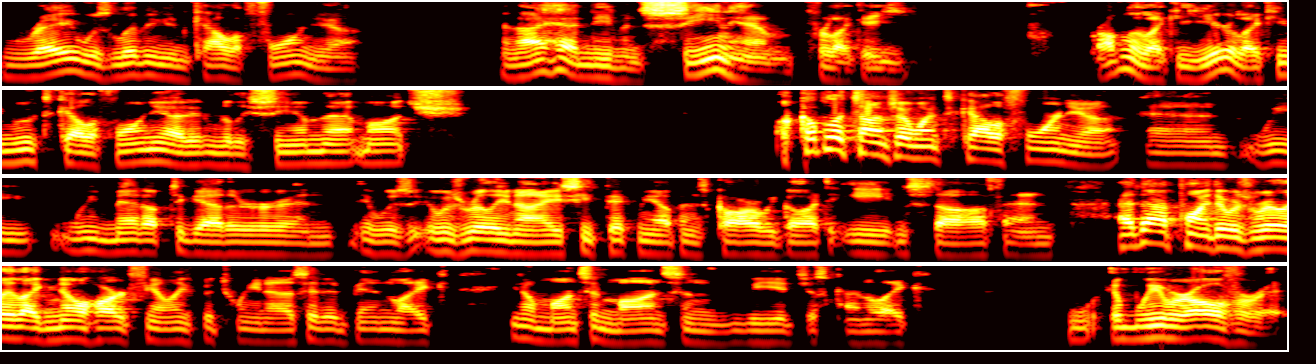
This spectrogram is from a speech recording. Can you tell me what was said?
Ray was living in California, and I hadn't even seen him for like a probably like a year. Like he moved to California. I didn't really see him that much. A couple of times I went to California and we we met up together and it was it was really nice. He picked me up in his car. We go out to eat and stuff. And at that point there was really like no hard feelings between us. It had been like, you know, months and months and we had just kind of like we were over it.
